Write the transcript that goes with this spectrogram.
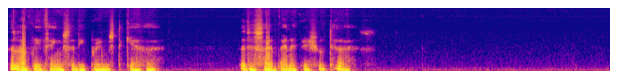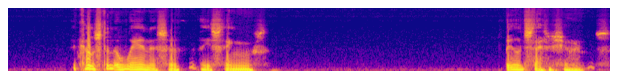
the lovely things that he brings together that are so beneficial to us. The constant awareness of these things builds that assurance.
